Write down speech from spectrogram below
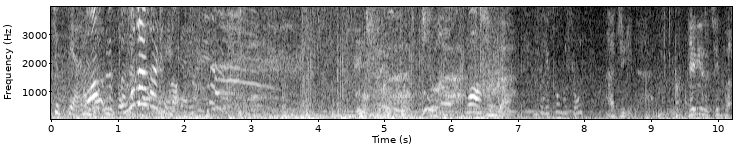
죽지 않아 와, 근데 너무 잘 살린다. 와, 리퍼 보소. 아직이다. 내게로 집합.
